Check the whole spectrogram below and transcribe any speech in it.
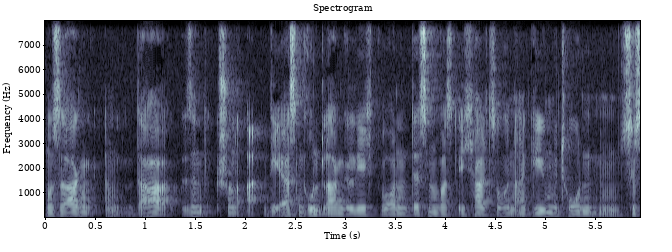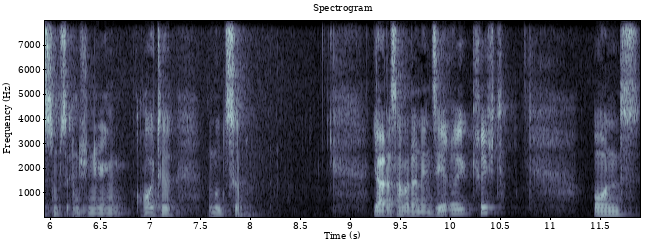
muss sagen, ähm, da sind schon die ersten Grundlagen gelegt worden dessen, was ich halt so in agilen Methoden im Systems Engineering heute nutze. Ja, das haben wir dann in Serie gekriegt und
